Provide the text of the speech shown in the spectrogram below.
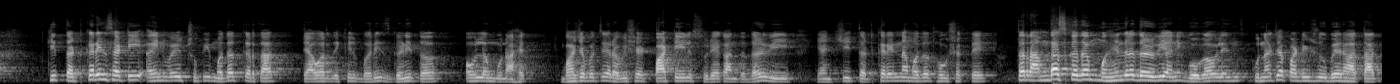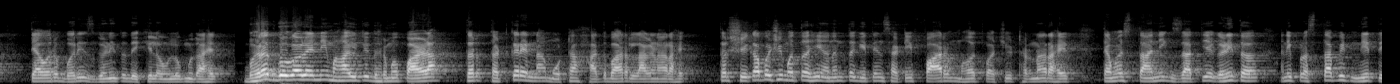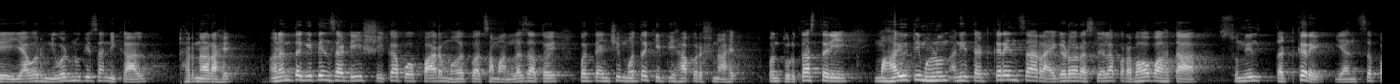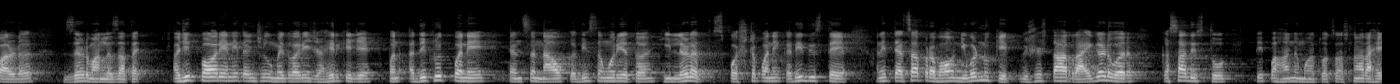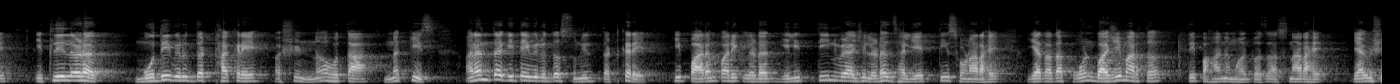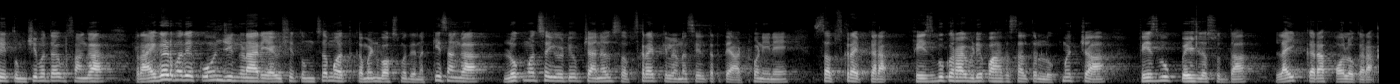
की तटकरेंसाठी ऐनवेळी छुपी मदत करतात त्यावर देखील बरीच गणितं अवलंबून आहेत. भाजपचे रविशेठ पाटील सूर्यकांत दळवी यांची तटकरेंना मदत होऊ शकते. तर रामदास कदम महेंद्र दळवी आणि गोगावले कुणाच्या पाठीशी उभे राहतात त्यावर बरीच गणितं देखील अवलंबून आहेत. भरत गोगावलेंनी महायुती धर्म पाळला तर तटकरेंना मोठा हातभार लागणार आहे. तर शेकापची मतं ही अनंत गीतेंसाठी फार महत्त्वाची ठरणार आहेत. त्यामुळे स्थानिक जातीय गणितं आणि प्रस्थापित नेते यावर निवडणुकीचा निकाल ठरणार आहे. अनंत गीतेंसाठी शेकाप फार महत्त्वाचा मानला जातोय पण त्यांची मतं किती हा प्रश्न आहे. पण तुर्तास तरी महायुती म्हणून आणि तटकरेंचा रायगडवर असलेला प्रभाव पाहता सुनील तटकरे यांचं पारडं जड मानलं जात आहे. अजित पवार यांनी त्यांची उमेदवारी जाहीर केली आहे पण अधिकृतपणे त्यांचं नाव कधी समोर येतं ही लढत स्पष्टपणे कधी दिसते आणि त्याचा प्रभाव निवडणुकीत विशेषतः रायगडवर कसा दिसतो ते पाहणं महत्त्वाचं असणार आहे. इथली लढत मोदी विरुद्ध ठाकरे अशी न होता नक्कीच अनंत गीते विरुद्ध सुनील तटकरे ही पारंपरिक लढत गेली तीन वेळा जी लढत झाली आहे तीच होणार आहे. यात आता कोण बाजी मारतं ते पाहणं महत्त्वाचं असणार आहे. याविषयी तुमची मतं सांगा. रायगडमध्ये कोण जिंकणार याविषयी तुमचं मत कमेंट बॉक्समध्ये नक्की सांगा. लोकमतचं यूट्यूब चॅनल सबस्क्राईब केलं नसेल तर ते आठवणीने सबस्क्राईब करा. फेसबुकवर हा व्हिडिओ पाहत असाल तर लोकमतच्या फेसबुक पेजला सुद्धा लाईक करा फॉलो करा.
